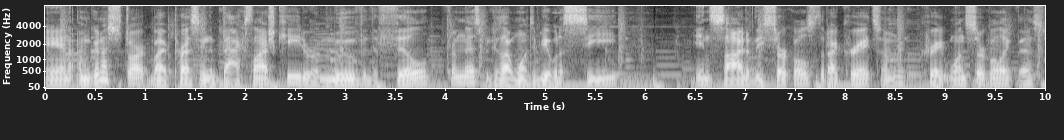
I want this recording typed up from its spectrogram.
and I'm going to start by pressing the backslash key to remove the fill from this because I want to be able to see inside of these circles that I create. So I'm going to create one circle like this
